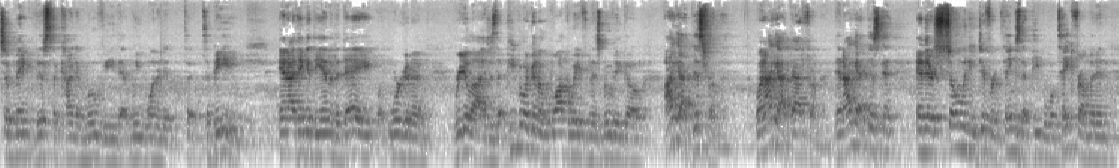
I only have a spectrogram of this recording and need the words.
to make this the kind of movie that we wanted it to, to be. And I think at the end of the day, what we're going to realize is that people are going to walk away from this movie and go, I got this from it. When I got that from it. And I got this. And, and there's so many different things that people will take from it. And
